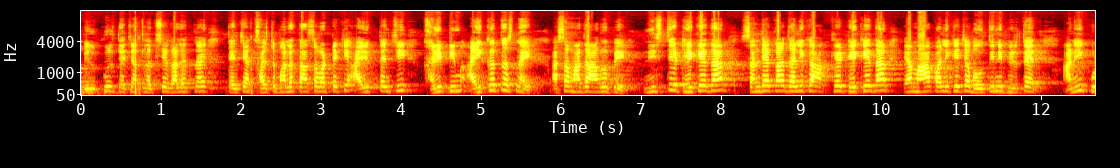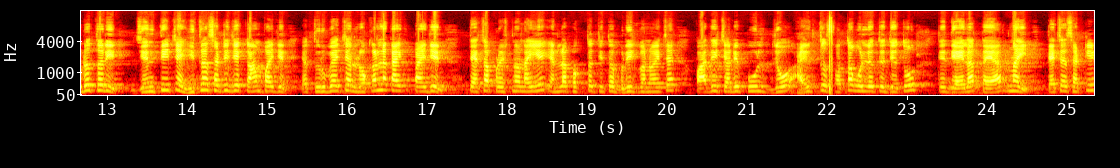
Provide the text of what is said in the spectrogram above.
बिलकुल त्याच्यात लक्ष घालत नाही. त्यांच्या खालचं मला तर असं वाटतं की आयुक्तांची खाली टीम ऐकतच नाही. असा माझा आरोप आहे. निस्ते ठेकेदार संध्याकाळ झाली का अख्खे ठेकेदार या महापालिकेच्या भोवतीने फिरतायत. आणि कुठंतरी जनतेच्या हितासाठी जे काम पाहिजे या तुरब्याच्या लोकांना काय पाहिजे त्याचा प्रश्न नाही आहे यांना फक्त तिथं ब्रिज बनवायचं आहे. पादीचारी पूल जो आयुक्त स्वतः बोलले होते देतो ते द्यायला तयार नाही. त्याच्यासाठी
